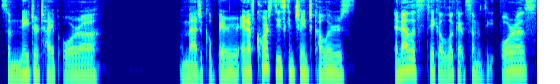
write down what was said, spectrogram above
some nature type aura, a magical barrier, and of course these can change colors. And now let's take a look at some of the auras.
